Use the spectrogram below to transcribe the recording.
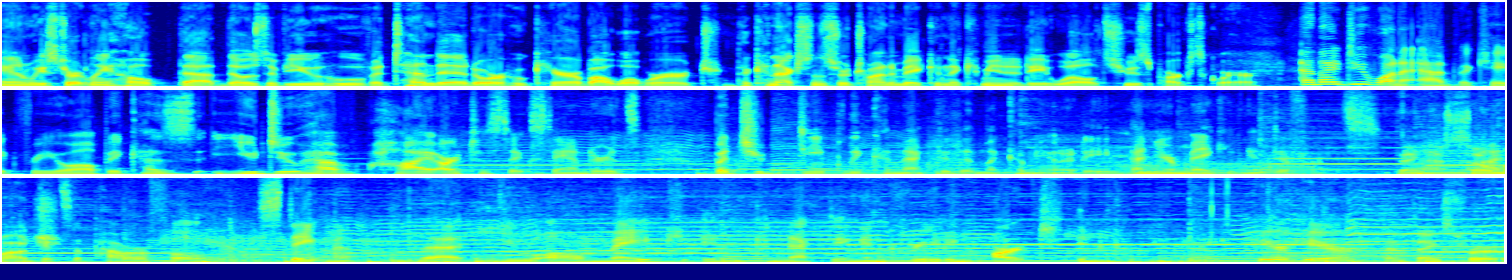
And we certainly hope that those of you who've attended or who care about what we're, tr- the connections we're trying to make in the community will choose Park Square. And I do want to advocate for you all because you do have high artistic standards, but you're deeply connected in the community and mm-hmm. you're making a difference. Thank you And so I much. think it's a powerful statement that you all make in connecting and creating art in community. Here, here. And thanks for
